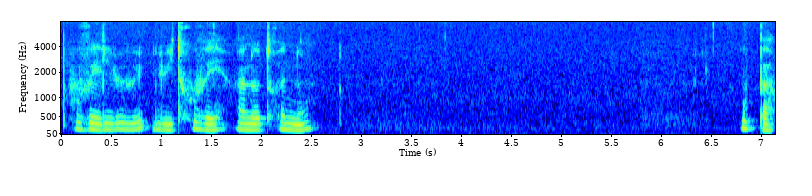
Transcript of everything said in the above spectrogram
pouvez lui, lui trouver un autre nom ou pas.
